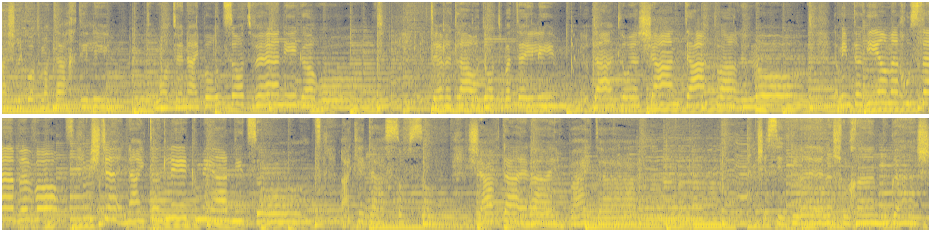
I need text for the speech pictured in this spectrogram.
כשמסביבך שריקות מטח טילים, דמעות עיניי פורצות ואני גרות. נרטבת להודות בתהילים, יודעת לא ישנת כבר לילות. גם אם תגיע מכוסה בבוץ, בשתי עיניי תדליק מיד ניצוץ. רק ידע סוף סוף, שבת אליי הביתה. כשסיר פירה לשולחן מוגש,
